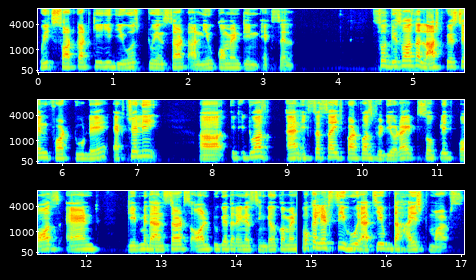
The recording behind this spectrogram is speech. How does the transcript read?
Which shortcut key is used to insert a new comment in excel? So this was the last question for today. Actually uh, it, it was an exercise purpose video right? So please pause and give me the answers all together in a single comment. Okay let's see who achieved the highest marks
